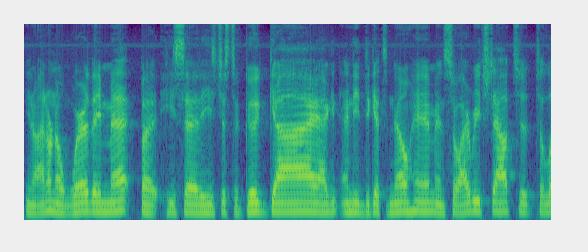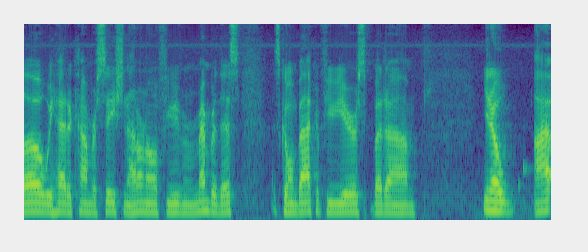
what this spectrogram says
you know, I don't know where they met, but he said he's just a good guy. I, I need to get to know him." And so I reached out to, to Loe. We had a conversation. I don't know if you even remember this. It's going back a few years, but um, you know, I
